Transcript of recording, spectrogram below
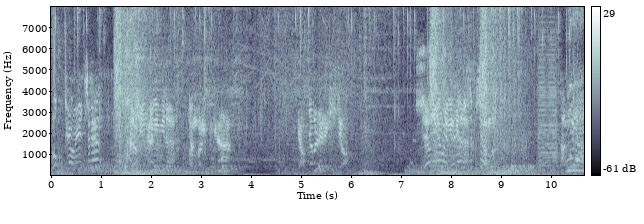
목표 위치는 수신 중입니다. 본부 있습니다. 명령을 내리시죠. 명령을 내려주십시오. 갑니다.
